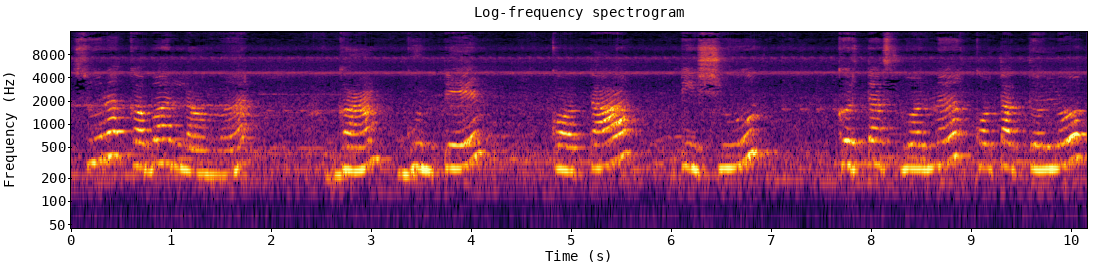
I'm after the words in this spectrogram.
surat khabar lama, gam, gunting, kotak, tisu, kertas warna, kotak telur,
